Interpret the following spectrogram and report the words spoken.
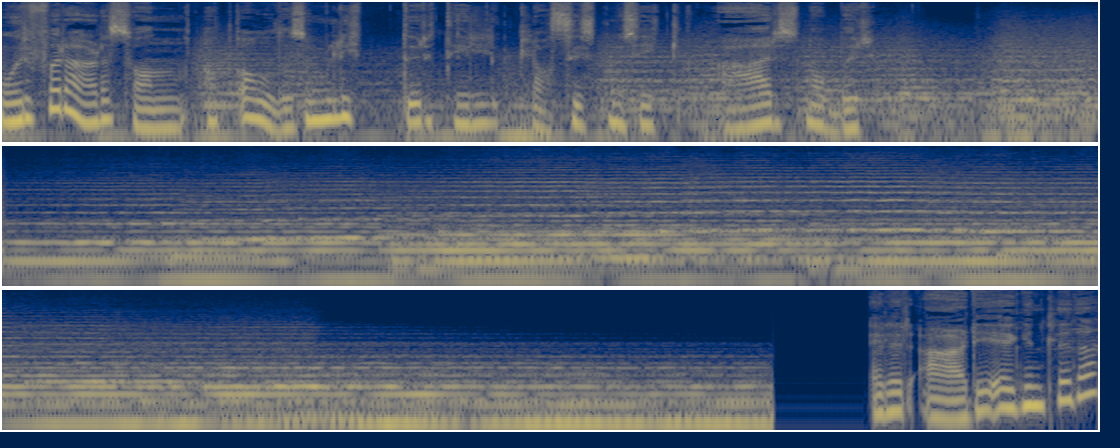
Hvorfor er det sånn at alle som lytter til klassisk musikk, er snobber? Eller er de egentlig det?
